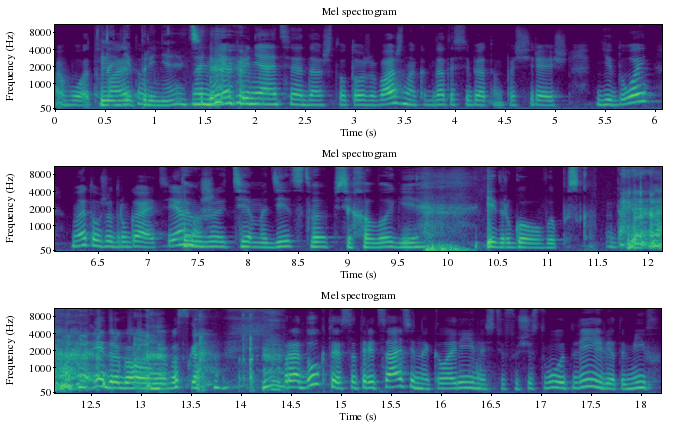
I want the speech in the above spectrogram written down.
Вот, на поэтому, непринятие. На непринятие, да, что тоже важно, когда ты себя там поощряешь едой, но это уже другая тема. Это уже тема детства, психологии и другого выпуска. и другого выпуска. Продукты с отрицательной калорийностью существуют ли или это миф?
